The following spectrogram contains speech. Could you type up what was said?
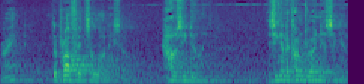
Right? The Prophet How's he doing? Is he going to come join us again?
